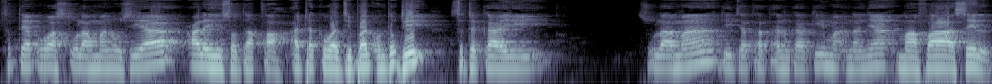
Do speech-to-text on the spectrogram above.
setiap ruas tulang manusia alaihi sodakah ada kewajiban untuk disedekahi. Sulama di catatan kaki maknanya mafasil.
